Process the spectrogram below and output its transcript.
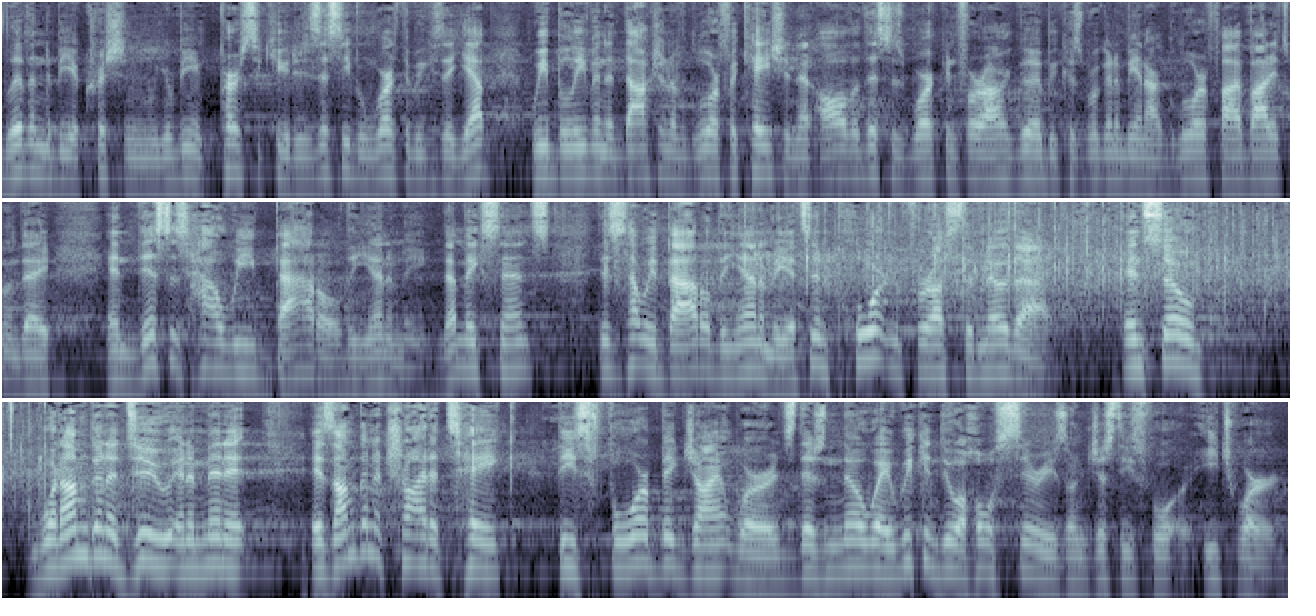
living to be a Christian? When you're being persecuted. Is this even worth it? We can say, Yep, we believe in the doctrine of glorification, that all of this is working for our good because we're going to be in our glorified bodies one day. And this is how we battle the enemy. That makes sense? This is how we battle the enemy. It's important for us to know that. And so, what I'm going to do in a minute is I'm going to try to take these four big giant words. There's no way we can do a whole series on just these four, each word.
